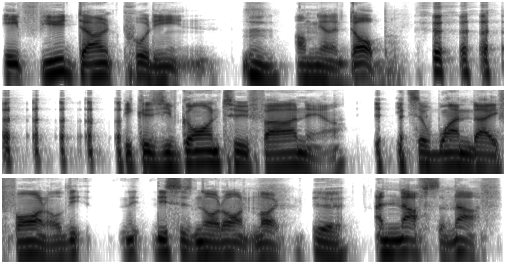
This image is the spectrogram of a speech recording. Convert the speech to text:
If you don't put in, Hmm. I'm going to dob because you've gone too far now. It's a one day final. This is not on. Like Yeah. enough's enough.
